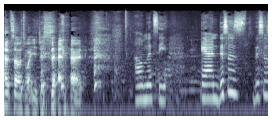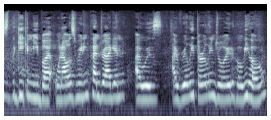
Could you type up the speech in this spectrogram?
and so it's what you just said. All right. Um, let's see. And this is this is the geek in me, but when I was reading Pendragon, I was I really thoroughly enjoyed Hobey Ho.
